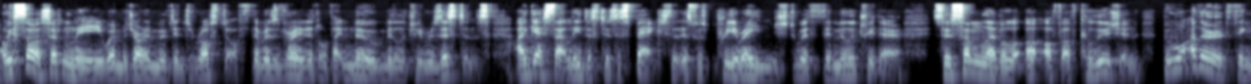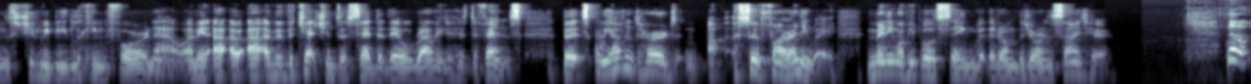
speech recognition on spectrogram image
We saw certainly when Prigozhin moved into Rostov, there was very little, in fact, no military resistance. I guess that leads us to suspect that this was prearranged with the military there. So some level of, of, collusion. But what other things should we be looking for now? I mean, I, I, I, the Chechens have said that they will rally to his defense, but we haven't heard, uh, so far anyway, many more people saying that they're on Prigozhin's side here. No,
